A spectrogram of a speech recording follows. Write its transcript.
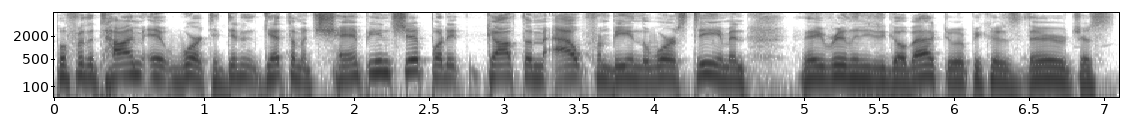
But for the time, it worked. It didn't get them a championship, but it got them out from being the worst team, and they really need to go back to it because they're just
